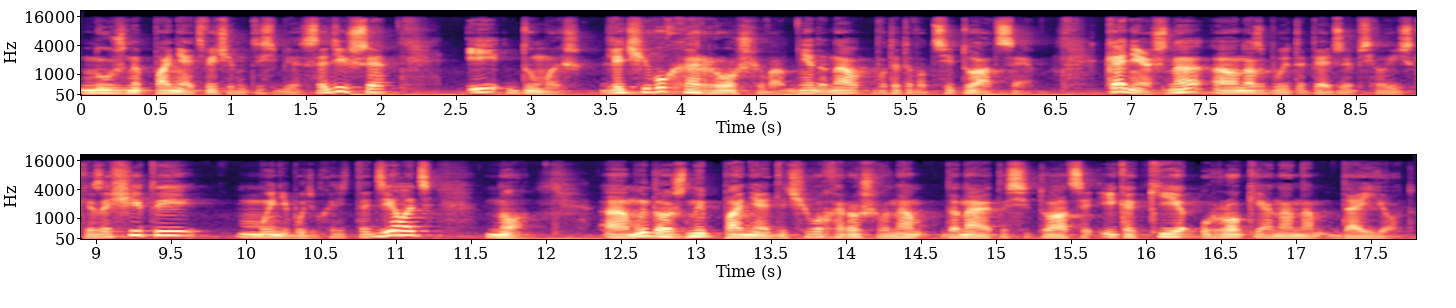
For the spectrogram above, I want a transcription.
нужно понять, вечером ты себе садишься и думаешь, для чего хорошего мне дана вот эта вот ситуация. Конечно, а, у нас будет, опять же, психологические защиты, мы не будем хотеть это делать, но а, мы должны понять, для чего хорошего нам дана эта ситуация и какие уроки она нам дает.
